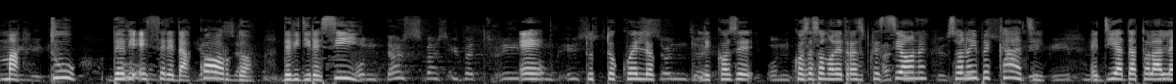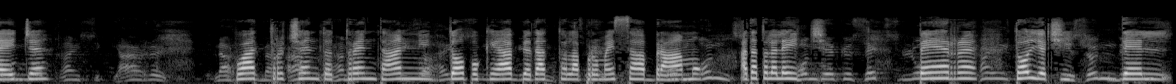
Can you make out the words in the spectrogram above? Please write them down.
ma tu devi essere d'accordo, devi dire sì. E tutto quello, le cose, cosa sono le trasgressioni? Sono i peccati. E Dio ha dato la legge 430 anni dopo che abbia dato la promessa a Abramo, ha dato la legge per toglierci del,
